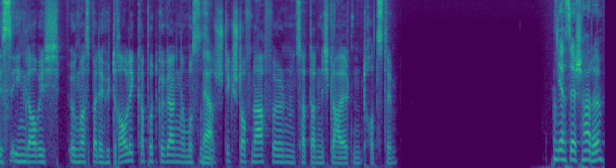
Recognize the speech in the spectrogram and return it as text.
ist ihnen, glaube ich, irgendwas bei der Hydraulik kaputt gegangen. Da mussten ja. sie Stickstoff nachfüllen und es hat dann nicht gehalten, trotzdem. Ja, sehr schade,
